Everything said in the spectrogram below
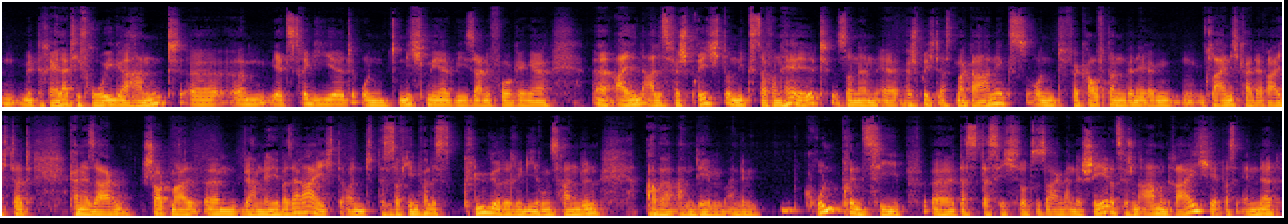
mit relativ ruhiger Hand äh, ähm, jetzt regiert und nicht mehr wie seine Vorgänger äh, allen alles verspricht und nichts davon hält, sondern er verspricht erstmal gar nichts und verkauft dann, wenn er irgendeine Kleinigkeit erreicht hat, kann er sagen, schaut mal, ähm, wir haben ja hier was erreicht. Und das ist auf jeden Fall das klügere Regierungshandeln. Aber an dem, an dem Grundprinzip, äh, dass, dass sich sozusagen an der Schere zwischen Arm und Reich hier etwas ändert,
